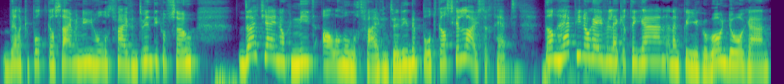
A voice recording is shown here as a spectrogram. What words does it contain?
welke podcast zijn we nu, 125 of zo, dat jij nog niet alle 125 de podcast geluisterd hebt. Dan heb je nog even lekker te gaan en dan kun je gewoon doorgaan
